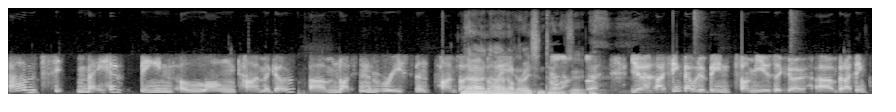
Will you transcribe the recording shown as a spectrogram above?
Um, may have been a long time ago. Um, not in recent times. I no, no, not recent times. But, yeah, I think that would have been some years ago. Um, but I think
